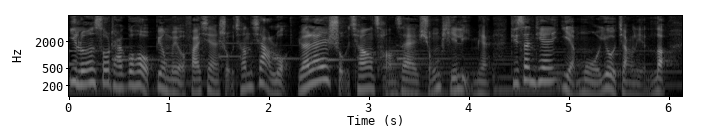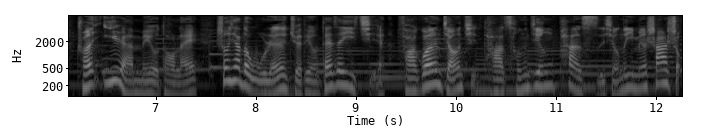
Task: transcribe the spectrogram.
一轮搜查过后，并没有发现手枪的下落。原来手枪藏在熊皮里面。第三天，夜幕又降临了，船依然没有到来。剩下的五人决定待在一起。法官讲起他曾经判死刑的一名杀手，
